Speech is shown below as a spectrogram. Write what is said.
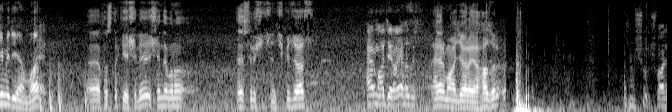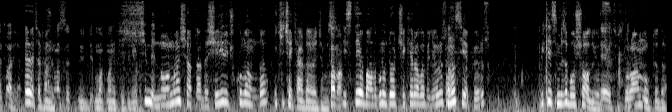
Jimmy diyen var. Evet. Ee, fıstık yeşili. Şimdi bunu test sürüş için çıkacağız. Her maceraya hazır. Her maceraya hazır. Şimdi şu şu alet var ya. Evet efendim. Şu nasıl e, ma- manipüle ediliyor? Şimdi normal şartlarda şehir içi kullanımda iki çekerdi aracımız. Tamam. İsteğe bağlı bunu dört çeker alabiliyoruz. Tamam. Nasıl yapıyoruz? Vitesimizi boşa alıyoruz. Evet usta. Durağan noktada.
